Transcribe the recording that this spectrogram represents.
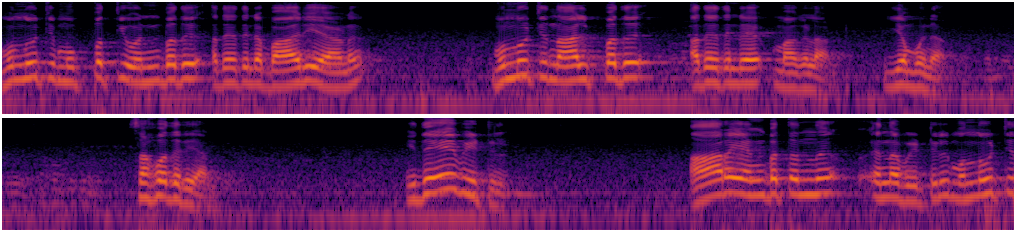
മുന്നൂറ്റി മുപ്പത്തി ഒൻപത് അദ്ദേഹത്തിന്റെ ഭാര്യയാണ്. മുന്നൂറ്റി നാൽപ്പത് അദ്ദേഹത്തിന്റെ മകളാണ്. യമുന. സഹോദരിയാണ്. ഇതേ വീട്ടിൽ ആറ് എൺപത്തൊന്ന് എന്ന വീട്ടിൽ മുന്നൂറ്റി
